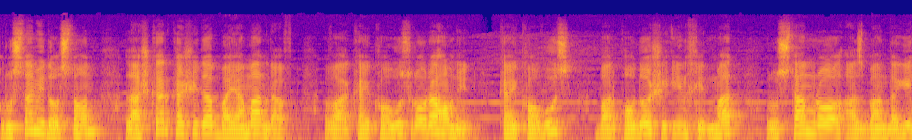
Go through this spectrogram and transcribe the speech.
Рустами достон лашкар кашида ба яман рафт ва кейковусро раҳонид. Кейковус бар подоши ин хидмат рустамро аз бандагӣ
